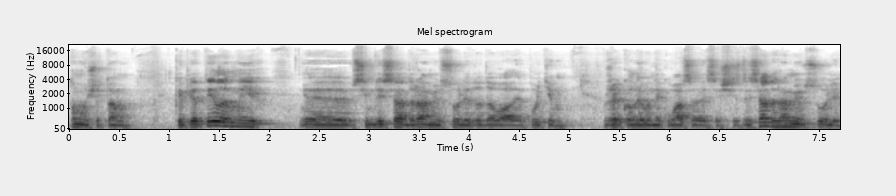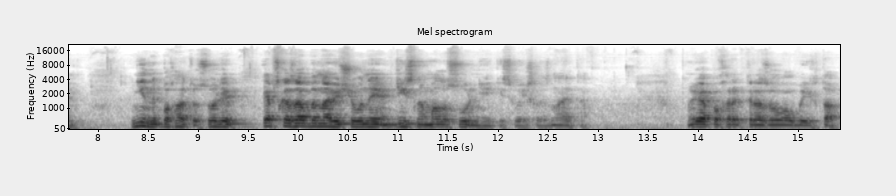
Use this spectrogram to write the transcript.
тому що там кип'ятили ми їх, е, 70 грамів солі додавали, потім, вже коли вони квасилися, 60 грамів солі. Ні, небагато солі. Я б сказав би навіть, що вони дійсно малосольні якісь вийшли, знаєте. Ну, я похарактеризував би їх так.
